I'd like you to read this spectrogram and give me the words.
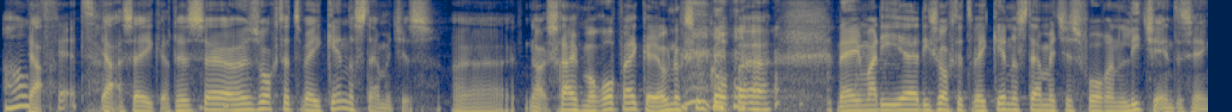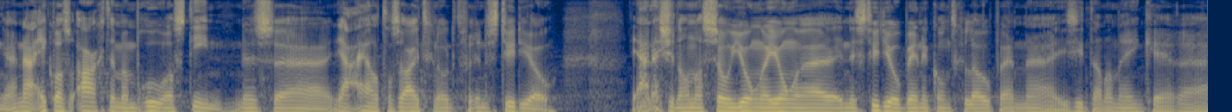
Oh, ja, vet. Ja, zeker. Dus hun zochten twee kinderstemmetjes. Nou, schrijf maar op, hè. kan je ook nog zoeken op. Nee, maar die, die zochten twee kinderstemmetjes voor een liedje in te zingen. Nou, ik was acht en mijn broer was tien. Dus ja, hij had ons uitgenodigd voor in de studio. Ja, en als je dan als zo'n jonge jongen in de studio binnenkomt gelopen en uh, je ziet dan in één keer uh,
